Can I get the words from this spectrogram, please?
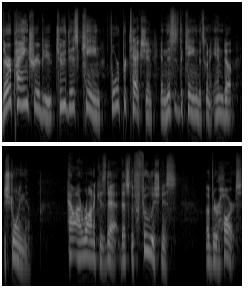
They're paying tribute to this king for protection, and this is the king that's going to end up destroying them. How ironic is that? That's the foolishness of their hearts,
